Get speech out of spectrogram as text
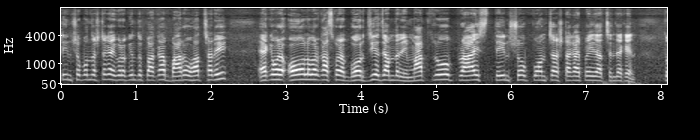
তিনশো পঞ্চাশ টাকা, এগুলো কিন্তু পাকা বারো হাত শাড়ি। একেবারে অল ওভার কাজ করা গর্জিয়ে জামদানি, মাত্র প্রাইস তিনশো পঞ্চাশ টাকায় পেয়ে যাচ্ছেন, দেখেন। তো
